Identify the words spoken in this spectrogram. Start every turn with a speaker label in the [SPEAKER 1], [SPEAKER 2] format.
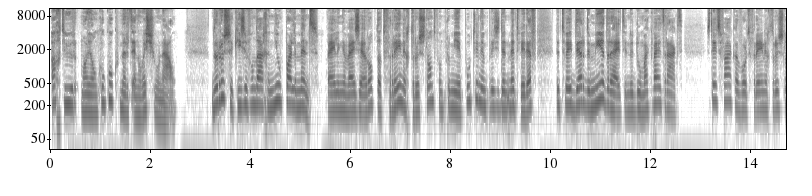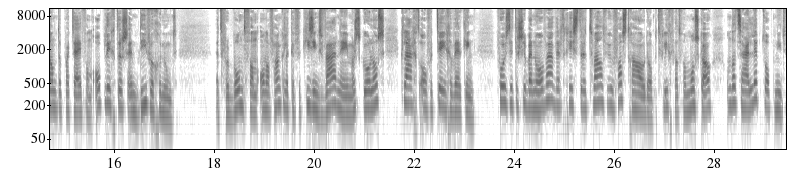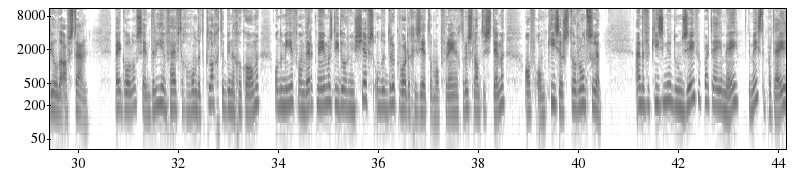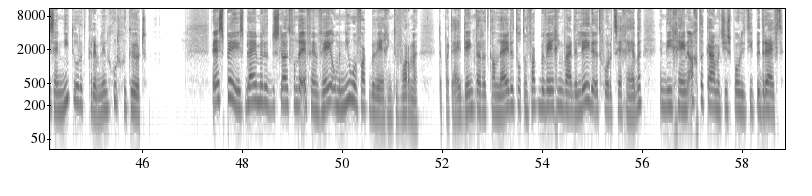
[SPEAKER 1] 8 uur, Marjan Koekoek met het NOS-journaal. De Russen kiezen vandaag een nieuw parlement. Peilingen wijzen erop dat Verenigd Rusland van premier Poetin en president Medvedev... de tweederde meerderheid in de Duma kwijtraakt. Steeds vaker wordt Verenigd Rusland de partij van oplichters en dieven genoemd. Het Verbond van Onafhankelijke Verkiezingswaarnemers, Golos, klaagt over tegenwerking. Voorzitter Shubanova werd gisteren 12 uur vastgehouden op het vliegveld van Moskou... omdat ze haar laptop niet wilde afstaan. Bij Golos zijn 5300 klachten binnengekomen, onder meer van werknemers die door hun chefs onder druk worden gezet om op Verenigd Rusland te stemmen of om kiezers te ronselen. Aan de verkiezingen doen zeven partijen mee. De meeste partijen zijn niet door het Kremlin goedgekeurd. De SP is blij met het besluit van de FNV om een nieuwe vakbeweging te vormen. De partij denkt dat het kan leiden tot een vakbeweging waar de leden het voor het zeggen hebben en die geen achterkamertjespolitiek bedrijft.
